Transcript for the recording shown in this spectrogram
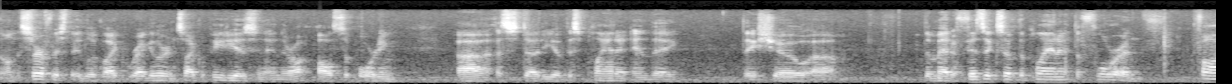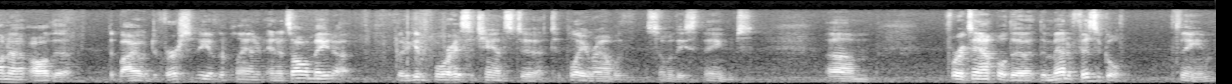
on the surface they look like regular encyclopedias, and, they're all, all supporting uh, a study of this planet, and they they show um, the metaphysics of the planet, the flora and fauna, all the the biodiversity of the planet, and it's all made up. But it gives Borges a chance to, to play around with some of these themes. Um, for example, the, the metaphysical theme,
